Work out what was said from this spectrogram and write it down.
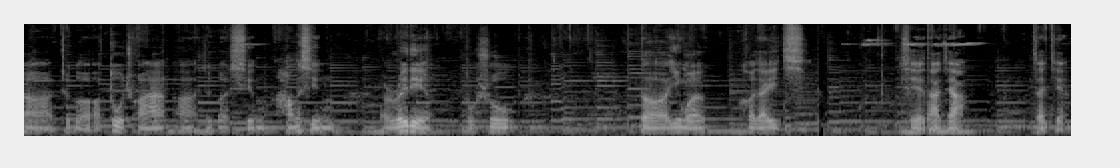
呃，这个渡船啊，这个行航行，reading 读书的英文合在一起。谢谢大家，再见。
